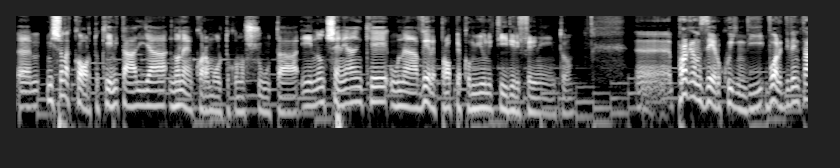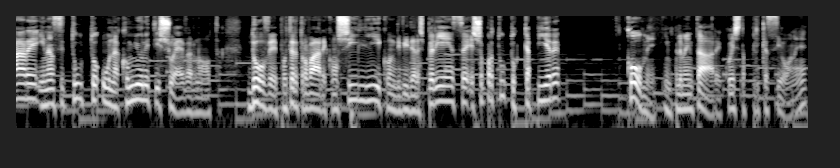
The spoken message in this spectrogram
eh, mi sono accorto che in Italia non è ancora molto conosciuta e non c'è neanche una vera e propria community di riferimento. Eh, Program Zero quindi vuole diventare innanzitutto una community su Evernote dove poter trovare consigli, condividere esperienze e soprattutto capire come implementare questa applicazione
